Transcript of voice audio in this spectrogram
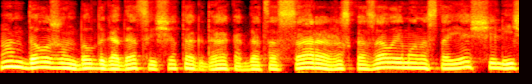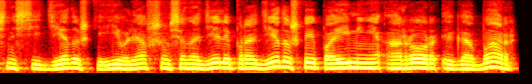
Он должен был догадаться еще тогда, когда Тассара рассказала ему о настоящей личности дедушки, являвшемся на деле прадедушкой по имени Арор Эгабар,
